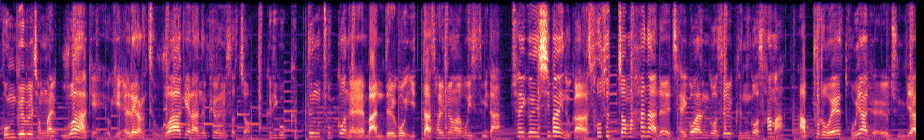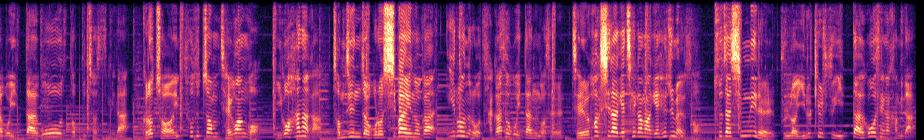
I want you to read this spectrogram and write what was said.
공급을 정말 우아하게 여기 엘레강트 우아하게라는 표현을 썼죠. 그리고 급등 조건을 만들고 있다 설명하고 있습니다. 최근 시바이누가 소수점 하나를 제거한 것을 근거 삼아 앞으로의 도약을 준비하고 있다고 덧붙였습니다. 그렇죠. 이 소수점 제거한 거 이거 하나가 점진적으로 시바이누가 1원으로 다가서고 있다는 것을 제일 확실하게 체감하게 해주면서 투자 심리를 불러 일으킬 수 있다고 생각합니다.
